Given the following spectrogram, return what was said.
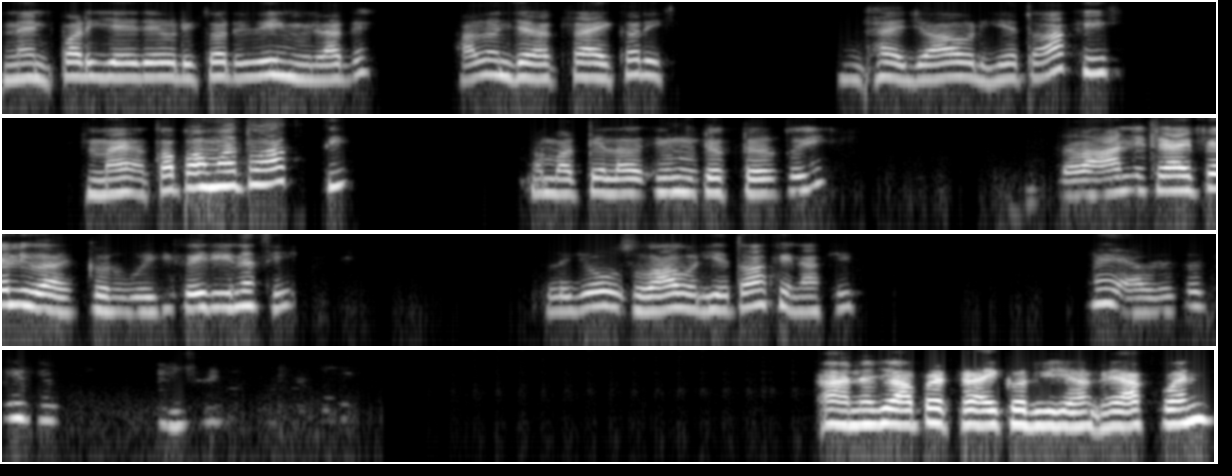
નહીં પડી જાય તો એવડી કરી એમ લાગે. હાલો ને જરાક ટ્રાય કરી. થાય જો આવડીએ તો આખી મેં કપામાં તો આખતી અમારે પેલા જૂનું ટ્રેક્ટર હતું આની ટ્રાય પહેલી વાર કરવું એ કરી નથી. એટલે જોઉં છું આવડીએ તો આખી નાખી. નહીં આવડે તો કીધું. આને જો આપણે ટ્રાય કરવી છે આગળ આંકવાની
